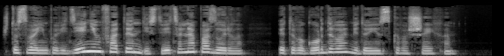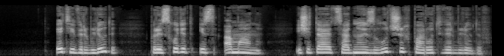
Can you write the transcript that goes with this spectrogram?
что своим поведением Фатен действительно опозорила этого гордого бедуинского шейха. Эти верблюды происходят из Амана и считаются одной из лучших пород верблюдов.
